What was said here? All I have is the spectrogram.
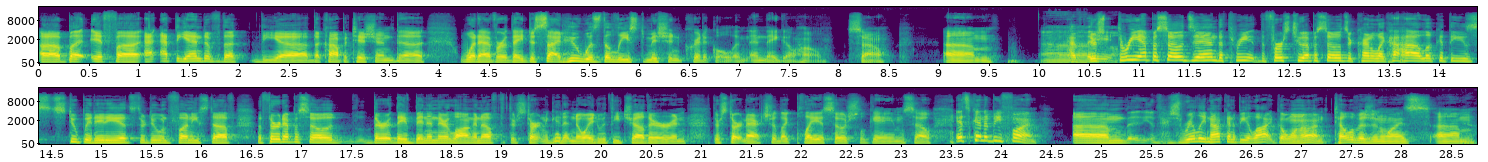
Uh, but if uh, at, at the end of the the uh, the competition, the whatever they decide who was the least mission critical, and, and they go home. So. Um, Have there's they, three episodes in. The three, the first two episodes are kind of like, haha, look at these stupid idiots. They're doing funny stuff. The third episode, they're they've been in there long enough that they're starting to get annoyed with each other and they're starting to actually like play a social game. So it's gonna be fun. Um, there's really not going to be a lot going on television wise. Um,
